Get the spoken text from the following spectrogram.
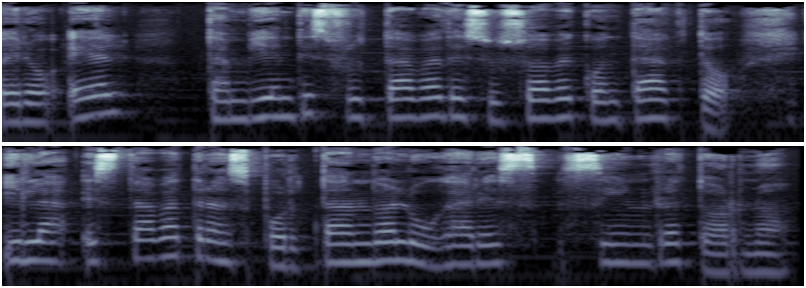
pero él también disfrutaba de su suave contacto y la estaba transportando a lugares sin retorno.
